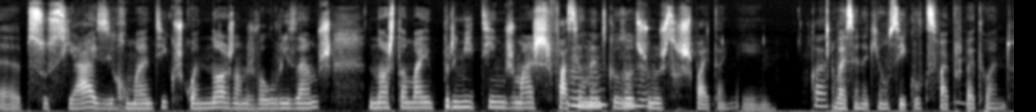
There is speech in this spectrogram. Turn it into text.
uh, sociais e românticos, quando nós não nos valorizamos, nós também permitimos mais facilmente uhum, que os outros uhum. nos respeitem. E, Claro. Vai sendo aqui um ciclo que se vai perpetuando.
